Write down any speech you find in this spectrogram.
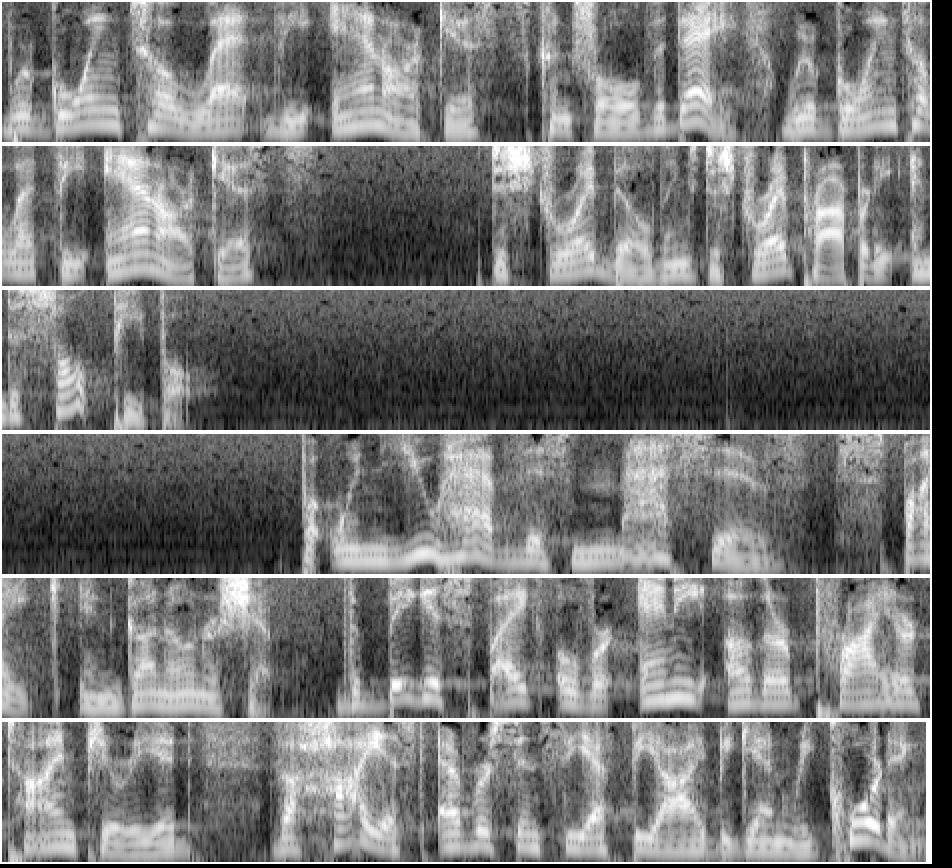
we're going to let the anarchists control the day. We're going to let the anarchists destroy buildings, destroy property, and assault people. But when you have this massive spike in gun ownership, the biggest spike over any other prior time period, the highest ever since the FBI began recording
